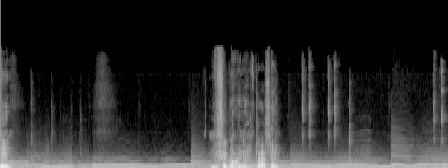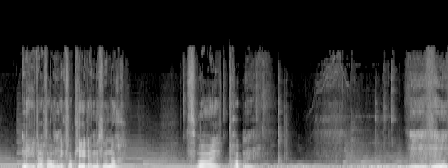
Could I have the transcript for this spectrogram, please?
Hm. Mir fehlt noch einer. Da ist er. Nee, da ist auch nichts. Okay, dann müssen wir noch zwei Tropfen. Mhm.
